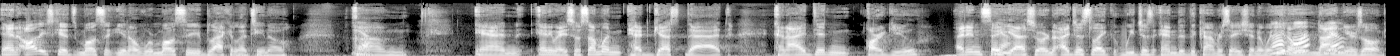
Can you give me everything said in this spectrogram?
And all these kids, mostly, you know, were mostly black and Latino. Yeah. Um, and anyway, so someone had guessed that and I didn't argue. I didn't say yeah. yes or no. I just like we just ended the conversation and went, uh-huh, you know we're uh-huh. 9 yep. years old,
